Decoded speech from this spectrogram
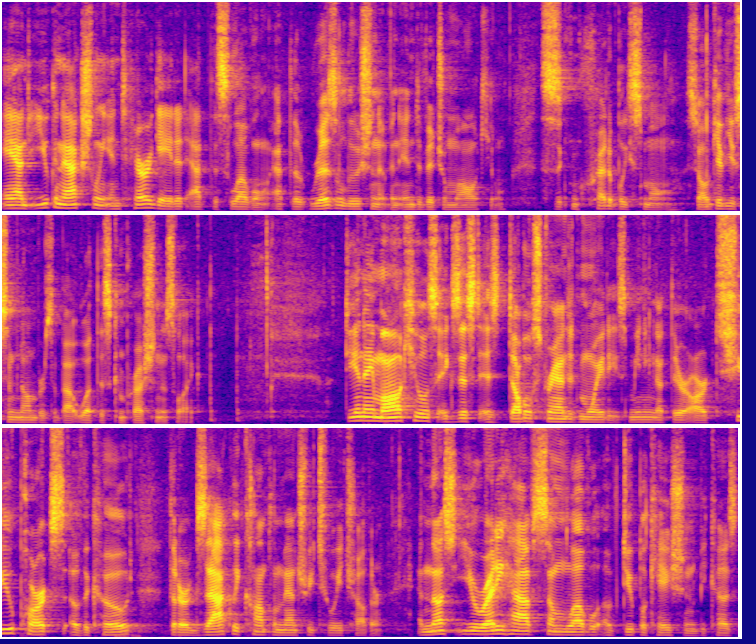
And you can actually interrogate it at this level, at the resolution of an individual molecule. This is incredibly small. So I'll give you some numbers about what this compression is like. DNA molecules exist as double-stranded moieties, meaning that there are two parts of the code that are exactly complementary to each other. And thus, you already have some level of duplication because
